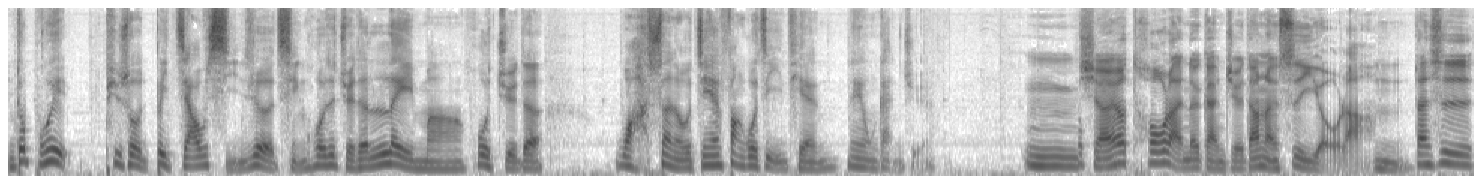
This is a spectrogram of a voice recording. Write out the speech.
你都不会，譬如说被浇熄热情，或是觉得累吗？或觉得哇，算了，我今天放过这一天那种感觉？嗯，想要偷懒的感觉当然是有啦。嗯，但是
